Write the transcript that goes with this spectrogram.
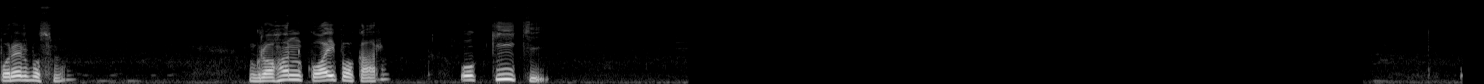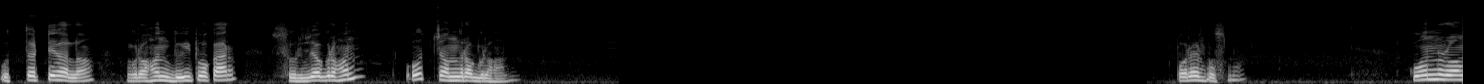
পরের প্রশ্ন, গ্রহণ কয় প্রকার ও কি কি? উত্তরটি হলো গ্রহণ দুই প্রকার সূর্যগ্রহণ ও চন্দ্রগ্রহণ। পরের প্রশ্ন কোন রং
